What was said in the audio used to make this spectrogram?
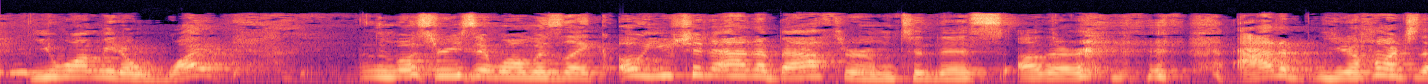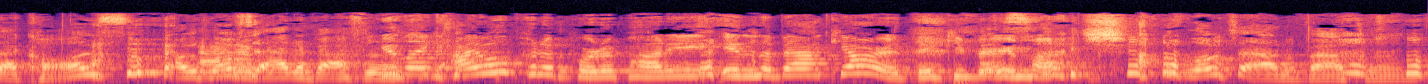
you want me to what? The most recent one was like, oh, you should add a bathroom to this other. add a, you know how much that costs? I would love a- to add a bathroom. You're like, I will put a porta potty in the backyard. Thank you very much. I would love to add a bathroom.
